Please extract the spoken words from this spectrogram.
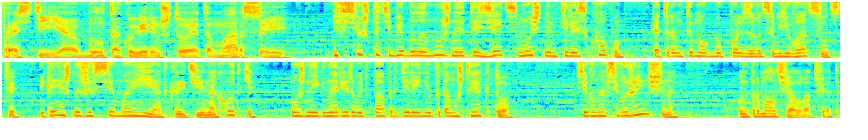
«Прости, я был так уверен, что это Марс и...» «И все, что тебе было нужно, это взять с мощным телескопом, которым ты мог бы пользоваться в его отсутствии. И, конечно же, все мои открытия и находки можно игнорировать по определению, потому что я кто? Всего-навсего женщина?» Он промолчал в ответ.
